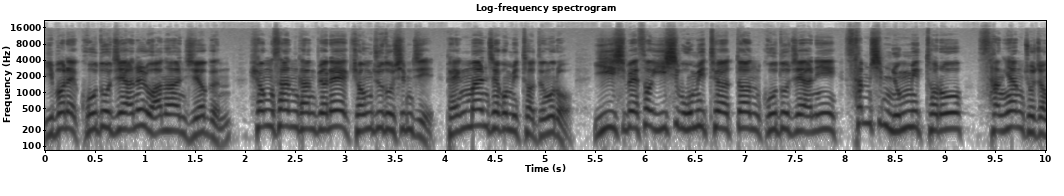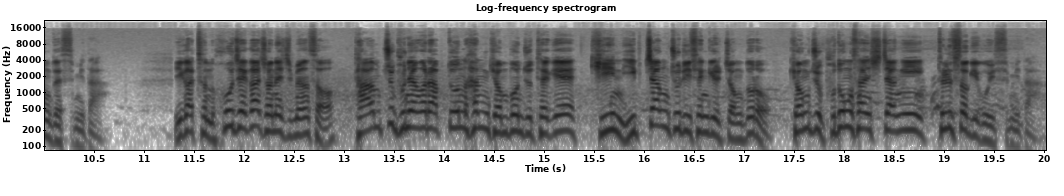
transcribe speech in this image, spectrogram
이번에 고도 제한을 완화한 지역은 형산 강변의 경주 도심지 100만 제곱미터 등으로 20에서 25미터였던 고도 제한이 36미터로 상향 조정됐습니다. 이 같은 호재가 전해지면서 다음 주 분양을 앞둔 한 견본주택에 긴 입장 줄이 생길 정도로 경주 부동산 시장이 들썩이고 있습니다.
